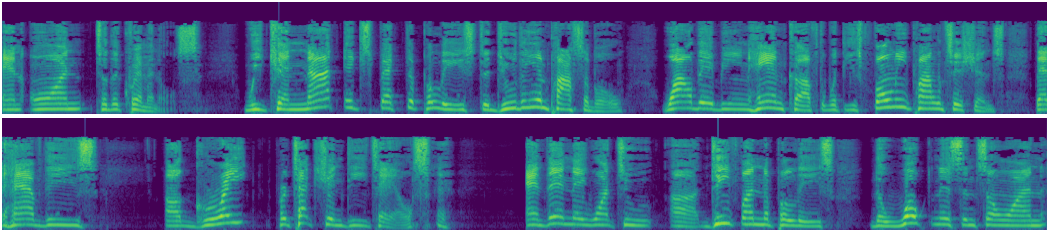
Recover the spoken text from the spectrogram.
and on to the criminals. We cannot expect the police to do the impossible while they're being handcuffed with these phony politicians that have these uh, great protection details. and then they want to uh, defund the police, the wokeness, and so on.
